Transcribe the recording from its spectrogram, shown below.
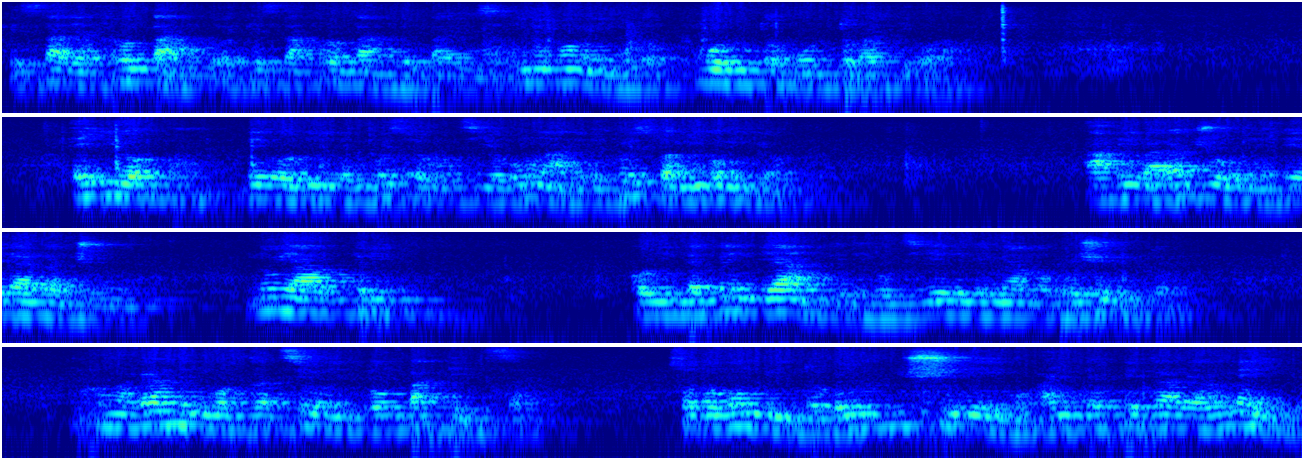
che state affrontando e che sta affrontando il Paese in un momento molto molto particolare. E io devo dire in questo consiglio comunale che questo amico mio aveva ragione ed ha ragione. Noi altri, con gli interventi anche dei consiglieri che mi hanno preceduto, con una grande dimostrazione di compattezza, sono convinto che riusciremo a interpretare al meglio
